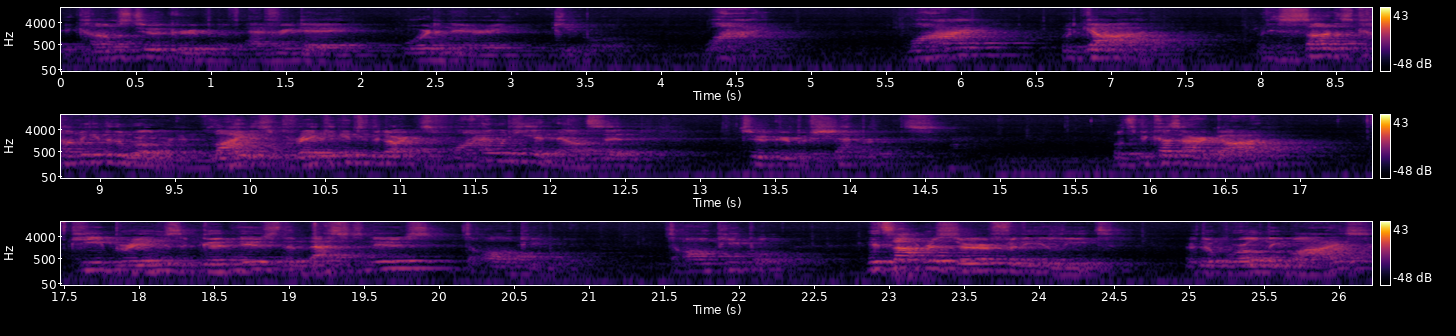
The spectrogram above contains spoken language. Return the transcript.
It comes to a group of everyday, ordinary people. Why? Why would God, when His Son is coming into the world, when light is breaking into the darkness, why would He announce it to a group of shepherds? Well, it's because our God, He brings the good news, the best news, to all people. To all people. It's not reserved for the elite or the worldly wise.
